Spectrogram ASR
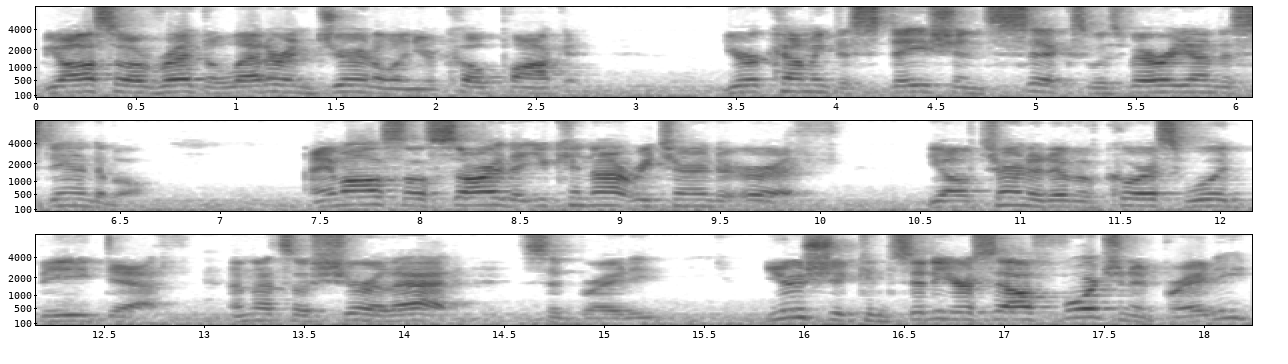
We also have read the letter and journal in your coat pocket. Your coming to Station 6 was very understandable. I am also sorry that you cannot return to Earth. The alternative, of course, would be death. I'm not so sure of that, said Brady. You should consider yourself fortunate, Brady.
